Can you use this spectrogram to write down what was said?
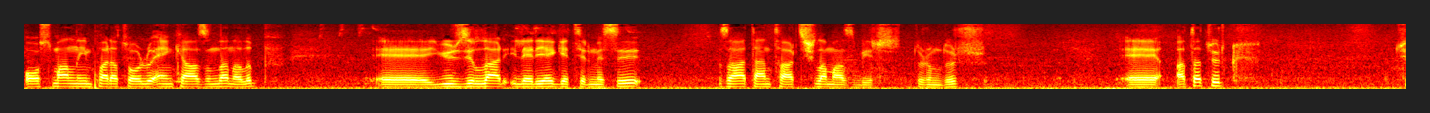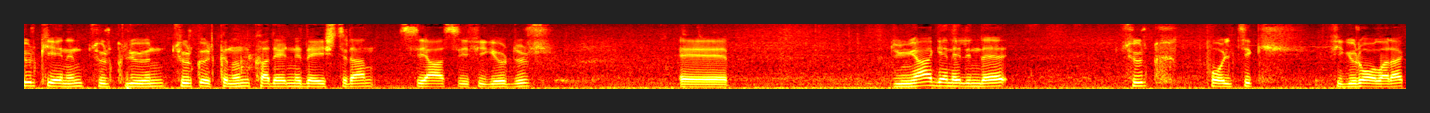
Osmanlı İmparatorluğu enkazından alıp e, yüzyıllar ileriye getirmesi zaten tartışılamaz bir durumdur. E, Atatürk Türkiye'nin, Türklüğün, Türk ırkının kaderini değiştiren siyasi figürdür. E, dünya genelinde Türk politik figürü olarak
